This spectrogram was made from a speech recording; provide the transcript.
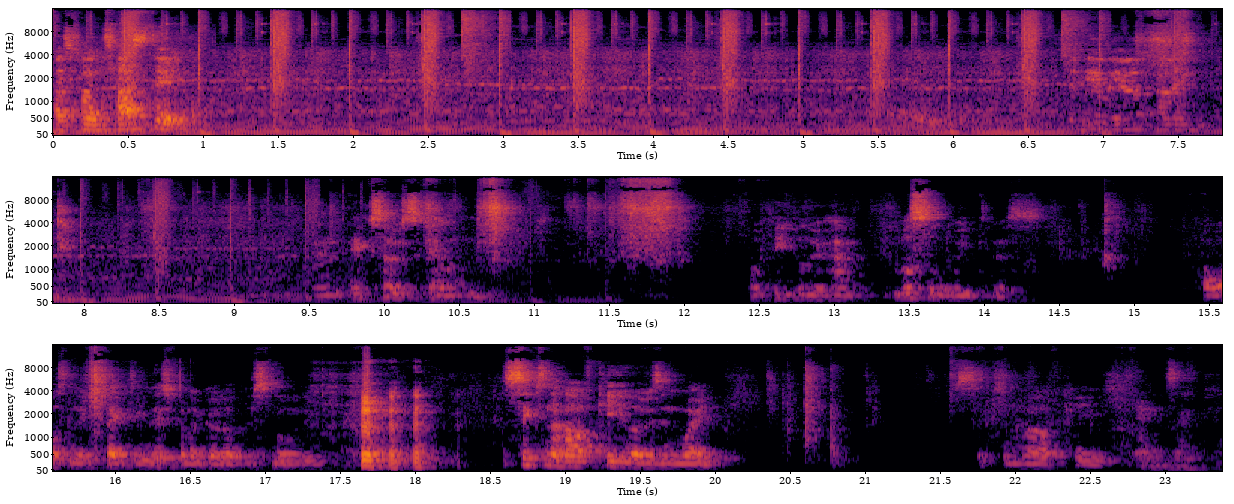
That's fantastic. Exoskeleton for people who have muscle weakness. I wasn't expecting this when I got up this morning. Six and a half kilos in weight. Six and a half kilos. Exactly.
